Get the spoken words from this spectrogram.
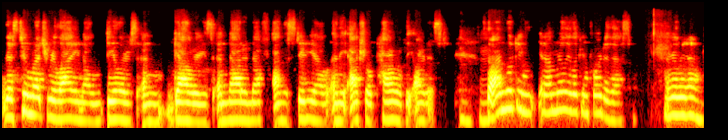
there's too much relying on dealers and galleries and not enough on the studio and the actual power of the artist. Mm-hmm. So I'm looking, you know, I'm really looking forward to this. I really am.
